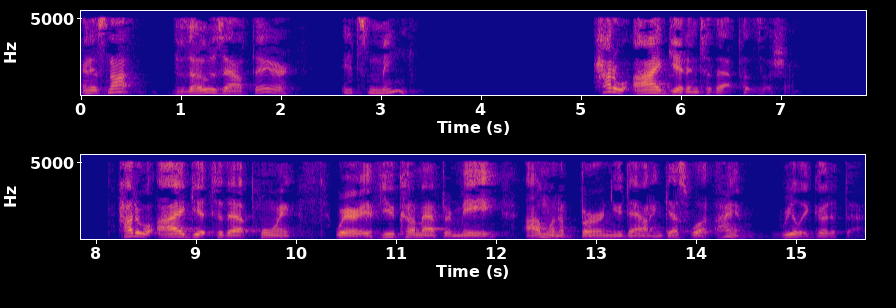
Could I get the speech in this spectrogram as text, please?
And it's not those out there, it's me. How do I get into that position? How do I get to that point where if you come after me, I'm going to burn you down? And guess what? I am really good at that.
